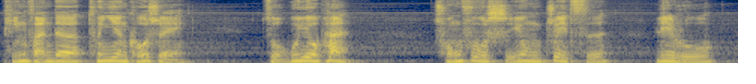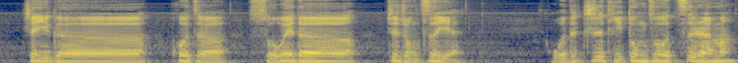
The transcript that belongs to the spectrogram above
频繁地吞咽口水，左顾右盼，重复使用赘词，例如这一个或者所谓的这种字眼。我的肢体动作自然吗？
